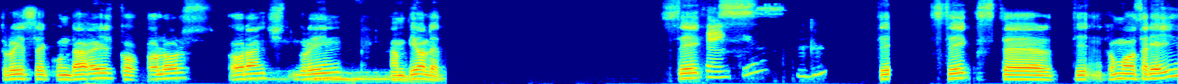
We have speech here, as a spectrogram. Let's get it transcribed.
Three secondary colors, orange, green, and violet. Six, Thank you. Ujú. six, ¿cómo sería ahí?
